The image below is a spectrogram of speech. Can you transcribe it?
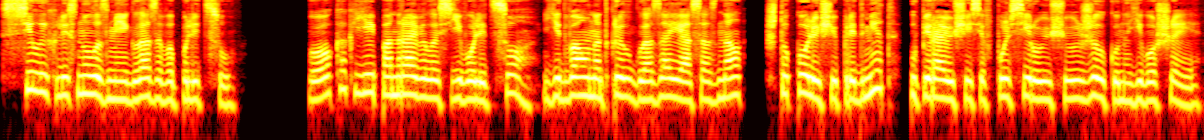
с силой хлестнула Змееглазого по лицу. О, как ей понравилось его лицо, едва он открыл глаза и осознал, что колющий предмет, упирающийся в пульсирующую жилку на его шее,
